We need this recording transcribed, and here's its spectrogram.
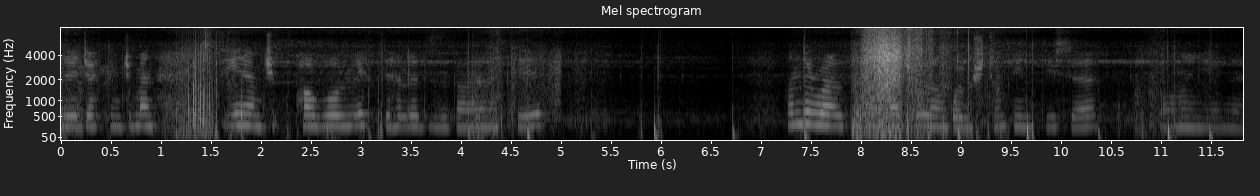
Deyəcəkdim ki, mən deyirəm ki, Pavoletti hələ dizidən etdi. Underworld'ı məcburan qoymuşdum. İndi isə onun yerinə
